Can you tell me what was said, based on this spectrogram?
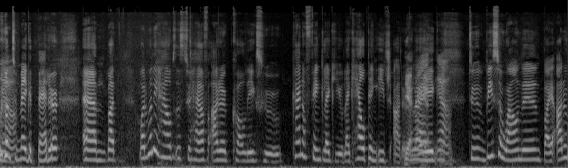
We want to make it better. Um, but what really helps is to have other colleagues who kind of think like you, like helping each other. Yeah. Like yeah to be surrounded by other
